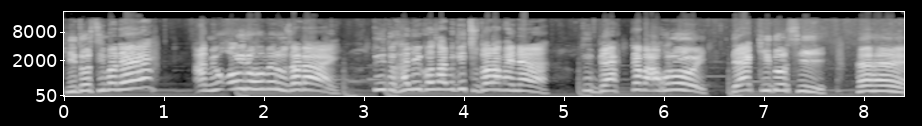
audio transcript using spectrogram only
কি ধরছি মানে? আমি ওই রকমের নাই। তুই তো খালি কস আমি কিছু ধরা পাই না। তুই ব্যাগটা বাহরই। দেখ কি ধরছি। হ্যাঁ হ্যাঁ।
